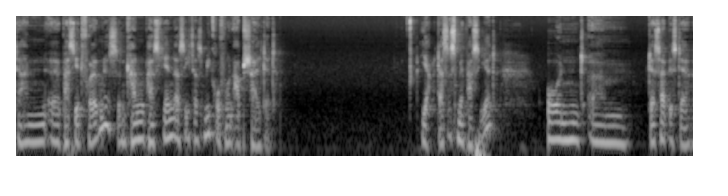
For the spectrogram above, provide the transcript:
dann äh, passiert Folgendes. Dann kann passieren, dass sich das Mikrofon abschaltet. Ja, das ist mir passiert. Und ähm, deshalb ist der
